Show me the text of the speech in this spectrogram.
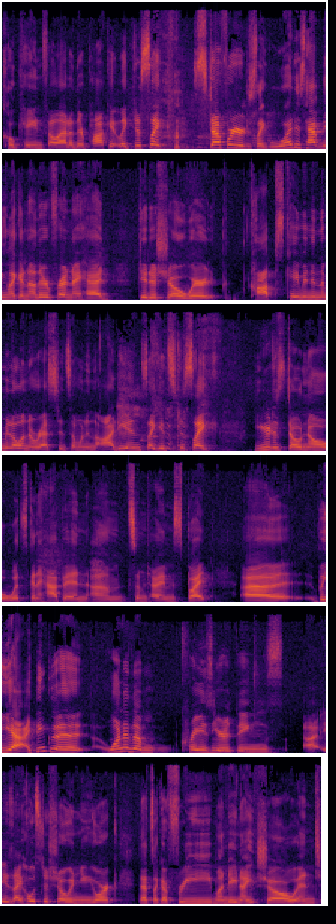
cocaine fell out of their pocket. Like just like stuff where you're just like, what is happening? Like another friend I had did a show where cops came in in the middle and arrested someone in the audience. Like it's just like you just don't know what's going to happen um, sometimes. But uh, but yeah, I think the one of the crazier things uh, is I host a show in New York that's like a free Monday night show, and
